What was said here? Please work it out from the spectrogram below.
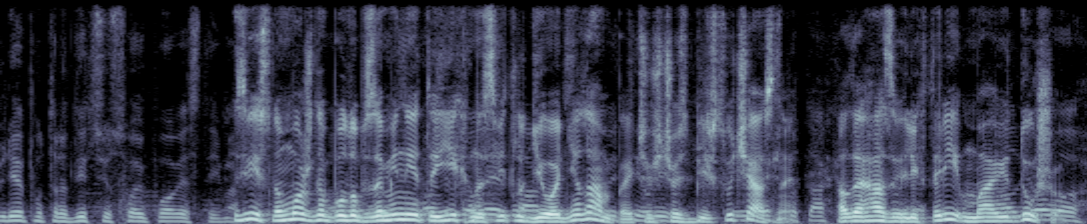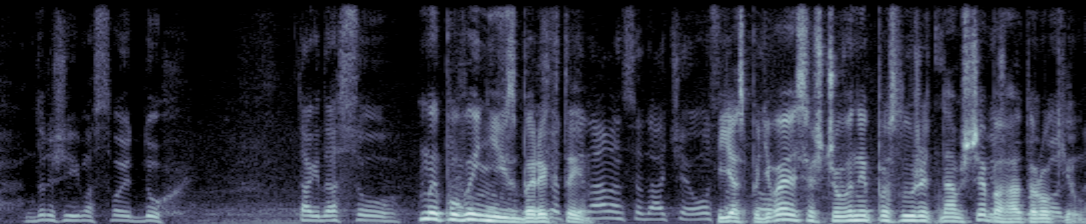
lijepu tradiciju, svoju povijest. Звісно, можна було б замінити їх на світлодіодні лампи чи щось більш сучасне, але газові ліхтарі мають душу. ovo Drži, Ми повинні їх зберегти. Я сподіваюся, що вони послужать нам ще багато років.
